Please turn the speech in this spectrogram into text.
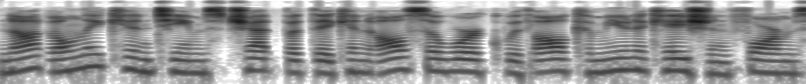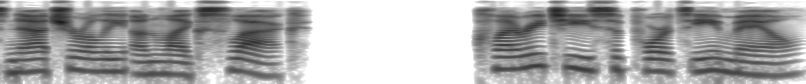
not only can teams chat but they can also work with all communication forms naturally unlike Slack. Clariti supports email,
